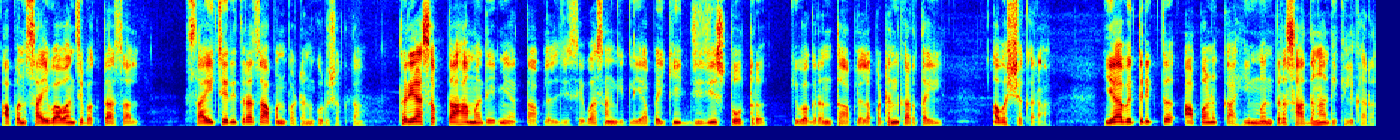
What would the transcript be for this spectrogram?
आपण साईबाबांचे भक्त असाल साईचरित्राचं आपण पठन करू शकता. तर या सप्ताहामध्ये मी आत्ता आपल्याला जी सेवा सांगितली यापैकी जी जी स्तोत्र किंवा ग्रंथ आपल्याला पठन करता येईल अवश्य करा. या व्यतिरिक्त आपण काही मंत्रसाधना देखील करा.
